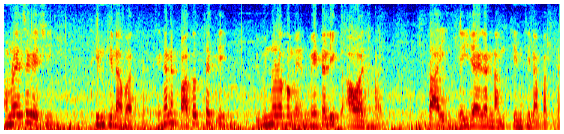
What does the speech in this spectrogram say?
আমরা এসে গেছি থিনথিনা পাত্তার এখানে পাথর থেকে বিভিন্ন রকমের মেটালিক আওয়াজ হয় তাই এই জায়গার নাম থিনথিনা পাত্তার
